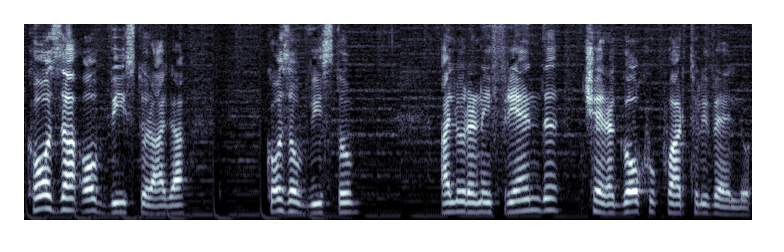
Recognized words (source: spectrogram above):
Cosa ho visto, raga? Cosa ho visto? Allora nei friend c'era Goku quarto livello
